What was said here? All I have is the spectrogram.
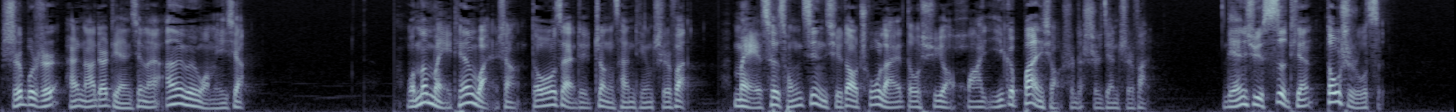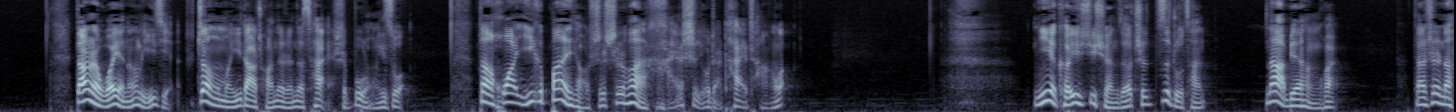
时不时还拿点点心来安慰我们一下。我们每天晚上都在这正餐厅吃饭，每次从进去到出来都需要花一个半小时的时间吃饭，连续四天都是如此。当然，我也能理解，这么一大船的人的菜是不容易做，但花一个半小时吃饭还是有点太长了。你也可以去选择吃自助餐，那边很快。但是呢，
